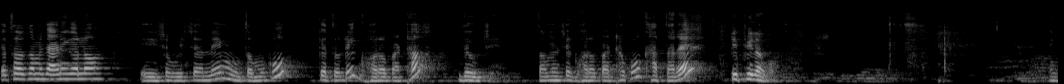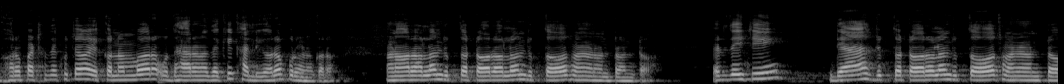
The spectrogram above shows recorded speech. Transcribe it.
ଏଥର ତୁମେ ଜାଣିଗଲ। ଏଇସବୁ ବିଷୟ ନେଇ ମୁଁ ତୁମକୁ କେତୋଟି ଘର ପାଠ ଦେଉଛି। ତୁମେ ସେ ଘର ପାଠକୁ ଖାତାରେ ଟିପି ନେବ। ଘର ପାଠ ଦେଖୁଛ ଏକ ନମ୍ବର ଉଦାହରଣ ଦେଖି ଖାଲି ଘର ପୂରଣ କର। ଅଣର ହଲନ ଯୁକ୍ତ ଟର ହଲନ ଯୁକ୍ତ ସମାନ ଅଣ୍ଟ ଅଣ୍ଟ। ଏଠି ଦେଇଛି ଡ୍ୟାସ୍ ଯୁକ୍ତ ଟର ହଲନ ଯୁକ୍ତ ଅ ସମାନ ଅଣ୍ଟ।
